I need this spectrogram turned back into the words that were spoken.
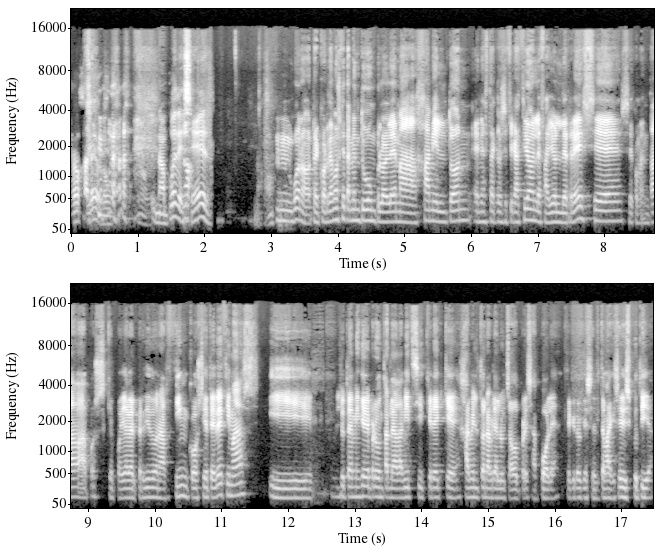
Yo jaleo, no. no puede ser. Mm, bueno, recordemos que también tuvo un problema Hamilton en esta clasificación, le falló el DRS, se comentaba pues, que podía haber perdido unas 5 o 7 décimas y yo también quería preguntarle a David si cree que Hamilton habría luchado por esa pole, que creo que es el tema que se discutía.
